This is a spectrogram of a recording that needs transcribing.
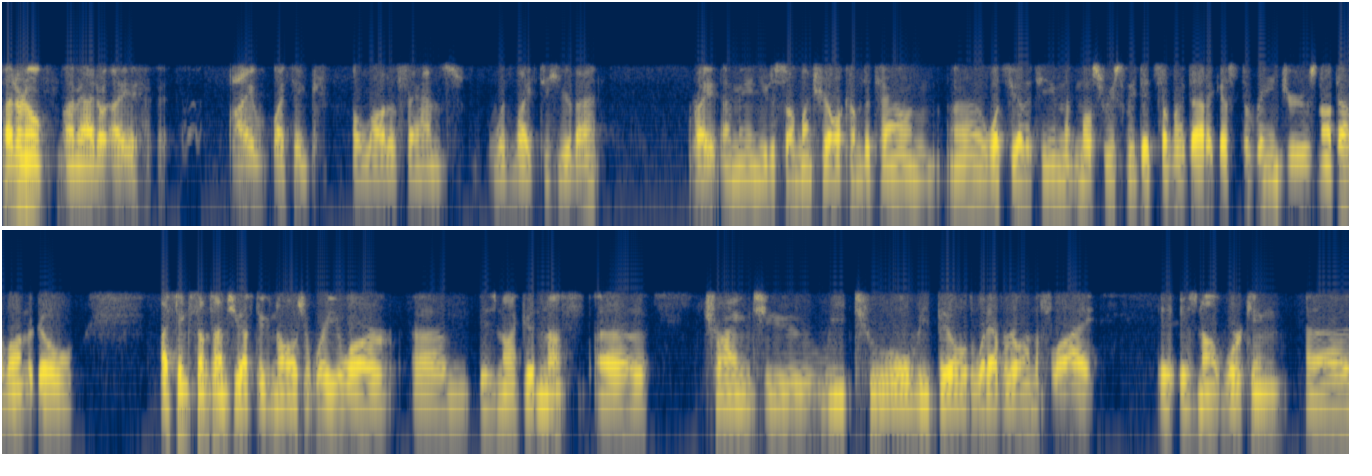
I don't know. I mean, I don't. I, I, I think a lot of fans would like to hear that, right? I mean, you just saw Montreal come to town. Uh, what's the other team that most recently did something like that? I guess the Rangers, not that long ago. I think sometimes you have to acknowledge that where you are um, is not good enough. Uh, trying to retool, rebuild, whatever on the fly is not working. Uh,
